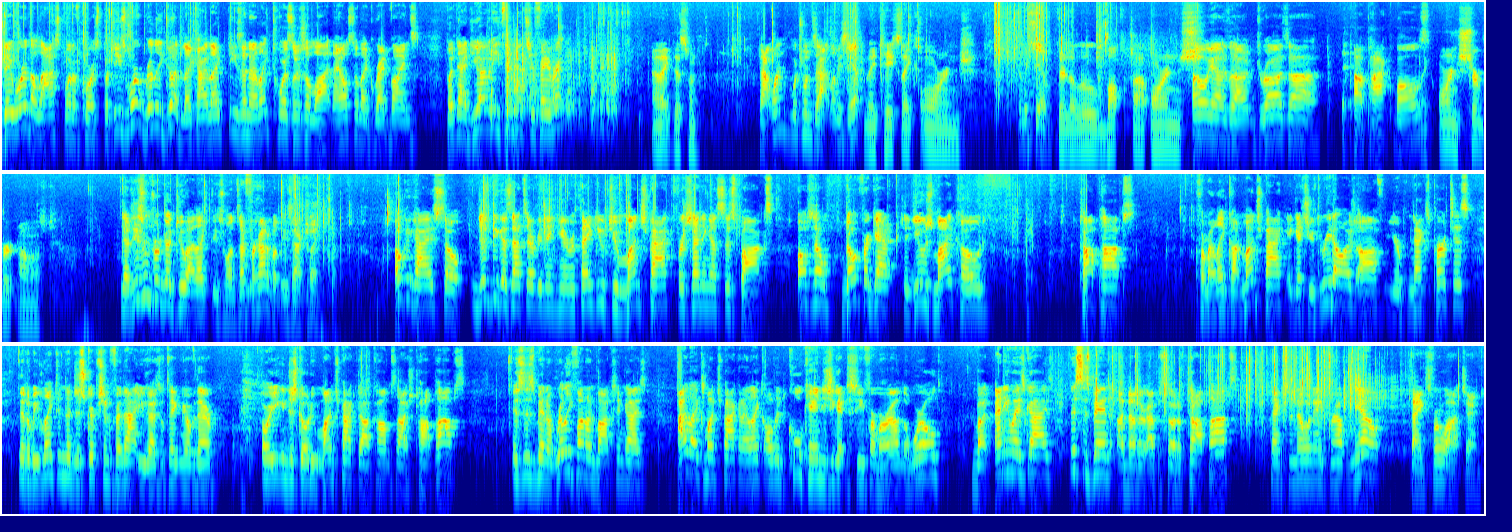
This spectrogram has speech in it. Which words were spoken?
they were the last one, of course, but these were really good. Like, I like these, and I like Twizzlers a lot, and I also like Red Vines. But, Dad, do you have anything that's your favorite? I like this one. That one? Which one's that? Let me see it. They taste like orange. Let me see them. They're the little ball, uh, orange, Oh, yeah, the draws uh, uh, pack balls. like orange sherbet almost. Yeah, these ones were good too. I like these ones. I forgot about these actually. Okay, guys, so just because that's everything here, thank you to MunchPak for sending us this box. Also, don't forget to use my code Top Pops for my link on MunchPak. It gets you $3 off your next purchase. It'll be linked in the description for that. You guys will take me over there. Or you can just go to munchpak.com slash top pops. This has been a really fun unboxing, guys. I like MunchPak and I like all the cool candies you get to see from around the world. But anyways, guys, this has been another episode of Top Pops. Thanks to Noah Nate for helping me out. Thanks for watching.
